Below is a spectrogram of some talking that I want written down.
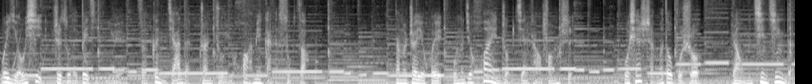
为游戏制作的背景音乐则更加的专注于画面感的塑造。那么这一回，我们就换一种鉴赏方式。我先什么都不说，让我们静静的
